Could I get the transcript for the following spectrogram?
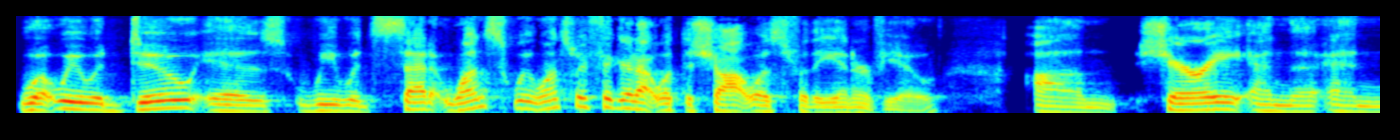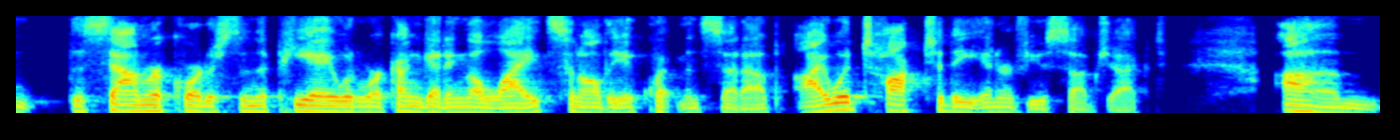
What we would do is we would set it once we once we figured out what the shot was for the interview um, sherry and the and the sound recordist and the pa would work on getting the lights and all the equipment set up i would talk to the interview subject um,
